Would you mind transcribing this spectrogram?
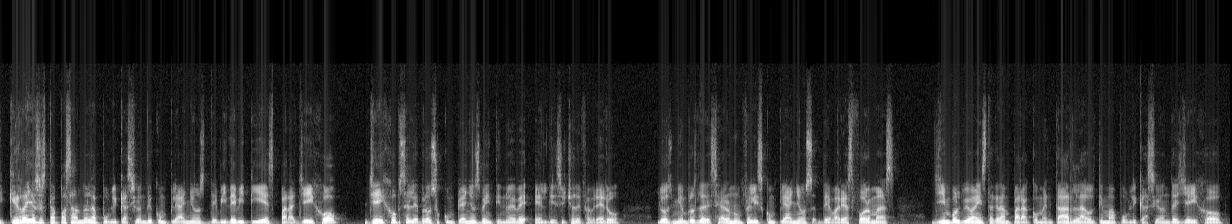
¿Y qué rayos está pasando en la publicación de cumpleaños de de BTS para J-Hope? J-Hope celebró su cumpleaños 29 el 18 de febrero. Los miembros le desearon un feliz cumpleaños de varias formas. Jin volvió a Instagram para comentar la última publicación de J-Hope.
